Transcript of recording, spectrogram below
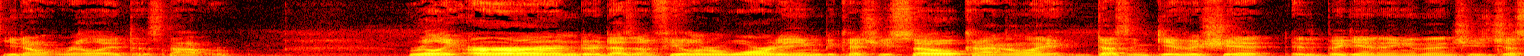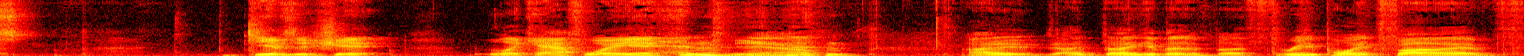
you don't really, it's not really earned or doesn't feel rewarding because she's so kind of like doesn't give a shit at the beginning, and then she just gives a shit like halfway in. yeah. I, I, I give it a, a three point five.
